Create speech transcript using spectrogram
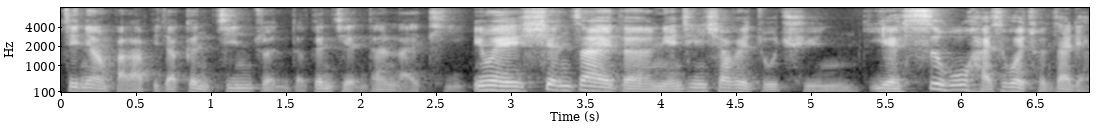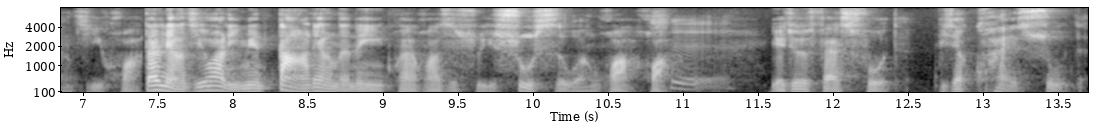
尽量把它比较更精准的、更简单来提，因为现在的年轻消费族群也似乎还是会存在两极化，但两极化里面大量的那一块话是属于素食文化化，是，也就是 fast food。比较快速的，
